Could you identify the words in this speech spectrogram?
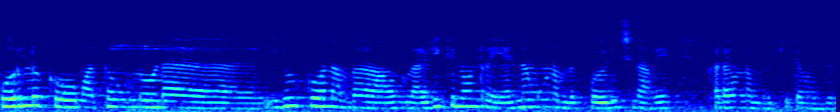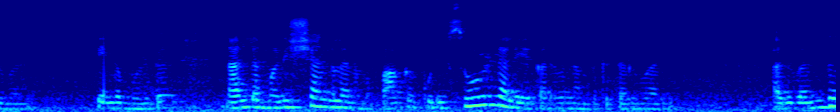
பொருளுக்கோ மற்றவங்களோட இதுக்கோ நம்ம அவங்கள அழிக்கணுன்ற எண்ணமும் நம்மளுக்கு போயிடுச்சுனாவே கடவுள் நம்மளுக்கிட்ட வந்துடுவார் வேண்டும் பொழுது நல்ல மனுஷங்களை நம்ம பார்க்கக்கூடிய சூழ்நிலையை கடவுள் நம்மளுக்கு தருவார். அது வந்து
